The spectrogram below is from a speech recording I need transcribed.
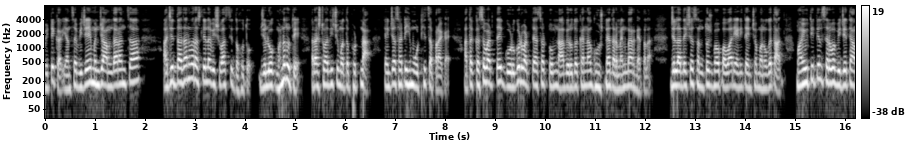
विटेकर यांचा विजय म्हणजे आमदारांचा अजितदादांवर असलेला विश्वास सिद्ध होतो. जे लोक म्हणत होते राष्ट्रवादीची मतं फुटणार त्यांच्यासाठी ही मोठी चपराक आहे. आता कसं वाटतंय? गोडगोड वाटतंय असा टोमणा विरोधकांना घोषण्यादरम्यान मारण्यात आला. जिल्हाध्यक्ष संतोषभाऊ पवार यांनी त्यांच्या मनोगतात महायुतीतील सर्व विजेत्या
